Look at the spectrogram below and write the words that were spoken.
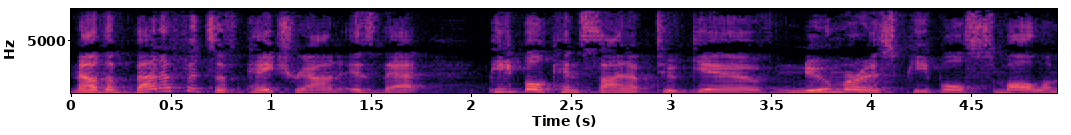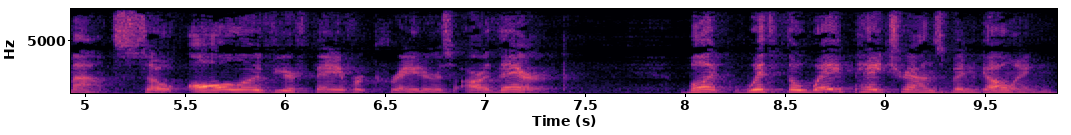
Now, the benefits of Patreon is that people can sign up to give numerous people small amounts. So all of your favorite creators are there. But with the way Patreon's been going,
